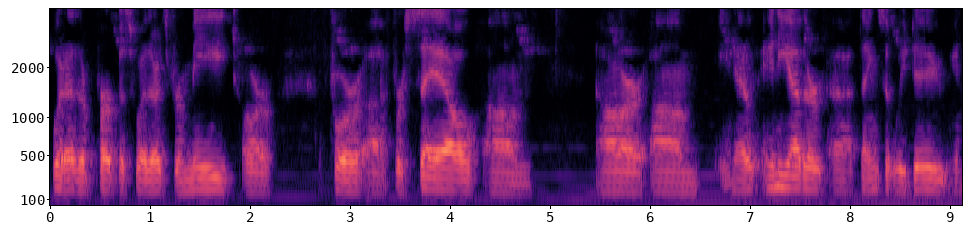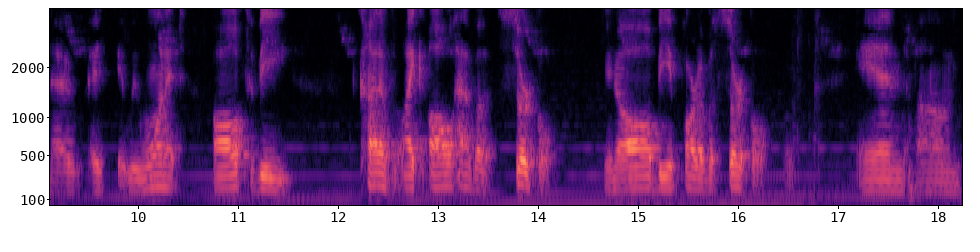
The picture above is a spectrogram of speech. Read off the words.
what other purpose, whether it's for meat or for uh, for sale um, or um, you know any other uh, things that we do. You know, it, it, we want it all to be kind of like all have a circle. You know, all be a part of a circle, and um,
